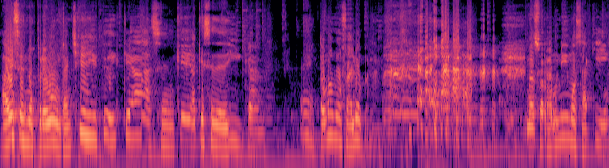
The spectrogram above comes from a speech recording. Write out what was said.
A veces nos preguntan, che, ¿y ustedes qué hacen? ¿Qué, ¿A qué se dedican? Eh, tomamos falopa. Nos reunimos aquí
